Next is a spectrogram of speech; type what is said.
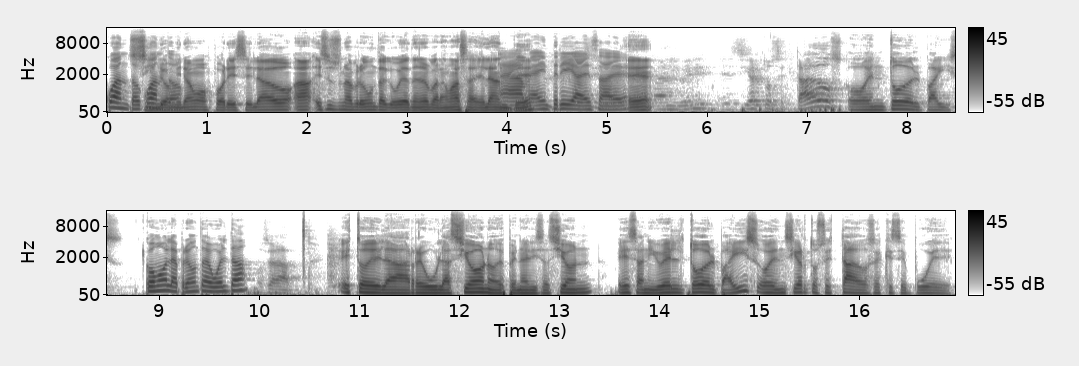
¿Cuánto? Si lo miramos por ese lado. Ah, esa es una pregunta que voy a tener para más adelante. Ah, me intriga esa, ¿eh? ¿eh? ¿A nivel de ciertos estados o en todo el país? ¿Cómo? ¿La pregunta de vuelta? O sea, esto de la regulación o despenalización, ¿es a nivel todo el país o en ciertos estados es que se puede?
